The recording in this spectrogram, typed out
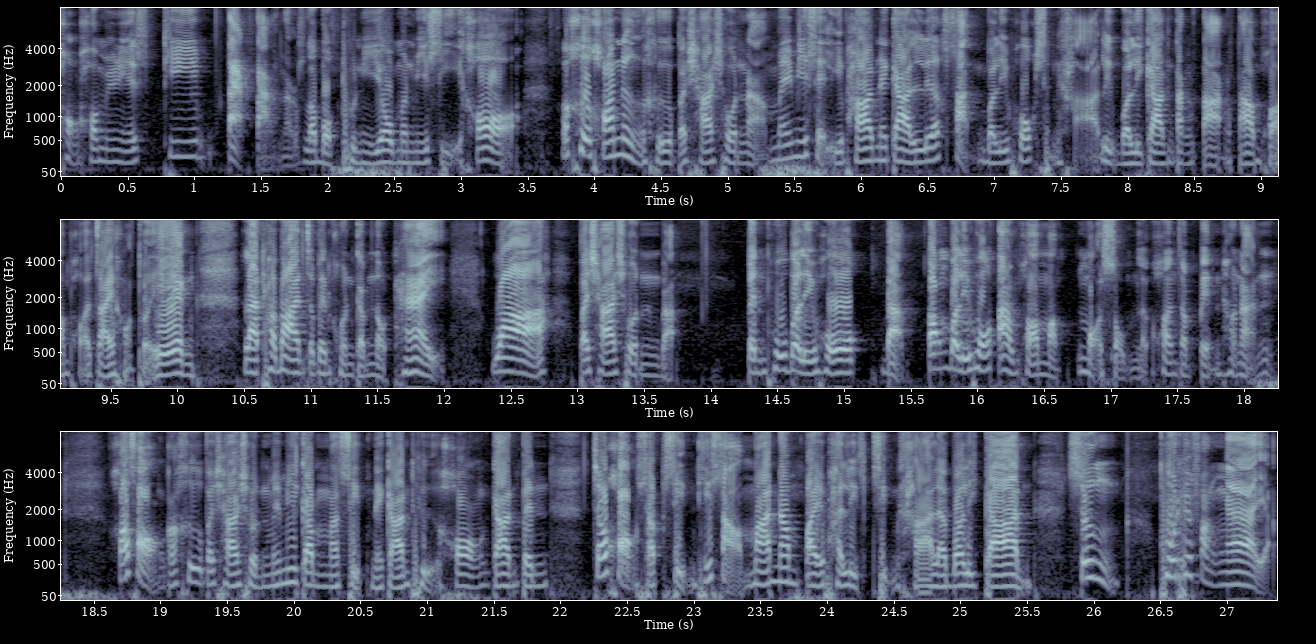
ของคอมมิวนิสต์ที่แตกต่างจากระบบทุนนิยมมันมีสี่ข้อ ก็คือข้อหนึ่งคือประชาชนอะไม่มีเสรีภาพในการเลือกสรรบริโภคสินค้า หรือบริการต่างๆ ตามความพอใจของตัวเอง รัฐบาลจะเป็นคนกำหนดให้ว่าประชาชนแบบ เป็นผู้บริโภคแบบต้องบริโภคตามความเหมาะสมและความจำเป็นเท่านั้น ข้อ 2 ก็คือประชาชนไม่มีกรรมสิทธิ์ในการถือครองการเป็นเจ้าของทรัพย์สินที่สามารถนำไปผลิตสินค้าและบริการ ซึ่งพูดให้ฟังง่ายอะ่ะ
